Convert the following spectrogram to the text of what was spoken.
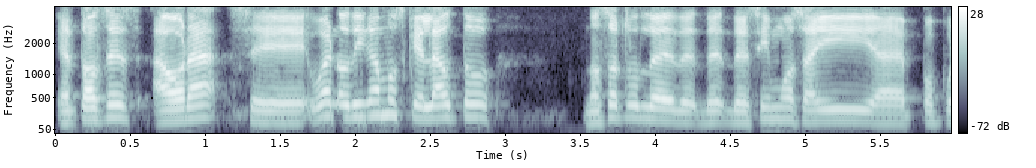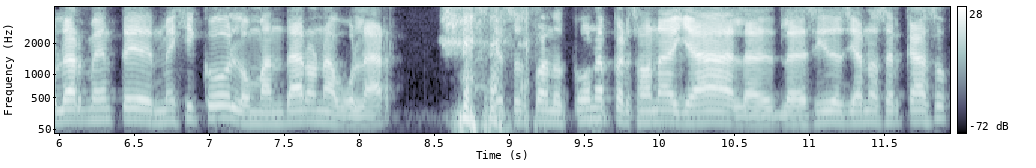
Entonces, ahora se, bueno, digamos que el auto, nosotros le decimos ahí eh, popularmente en México, lo mandaron a volar eso es cuando tú una persona ya la, decides ya no hacer caso,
